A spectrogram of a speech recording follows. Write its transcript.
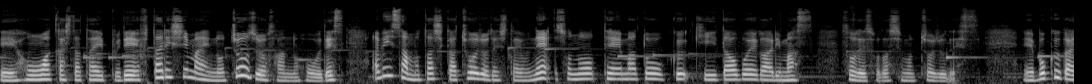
えーほんわかしたタイプで、二人姉妹の長女さんの方です。アビーさんも確か長女でしたよね。そのテーマトーク聞いた覚えがあります。そうです。私も長女です。えー僕が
